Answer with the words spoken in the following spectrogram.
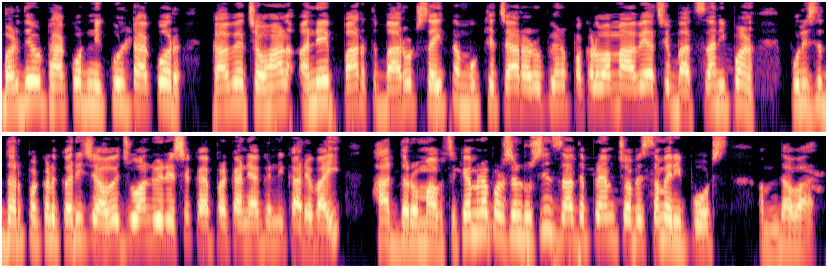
બળદેવ ઠાકોર, નિકુલ ઠાકોર, કાવ્ય ચૌહાણ અને પાર્થ બારોટ સહિતના મુખ્ય ચાર આરોપીઓને પકડવામાં આવ્યા છે. બાદશાહની પણ પોલીસે ધરપકડ કરી છે. હવે જોવાનું રહેશે કયા પ્રકારની આગળની કાર્યવાહી હાથ ધરવામાં આવશે. કેમેરા પર્સન ઋષિન સાથે પ્રેમ ચોબે સમય રિપોર્ટ્સ, અમદાવાદ.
